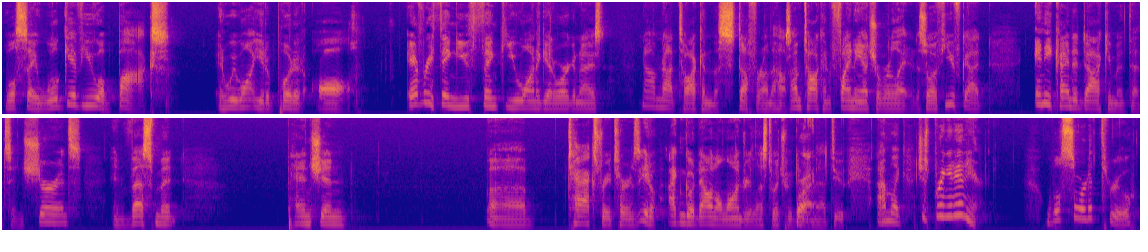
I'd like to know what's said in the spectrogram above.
we'll say, "We'll give you a box, and we want you to put it all, everything you think you want to get organized. Now, I'm not talking the stuff around the house. I'm talking financial related. So if you've got any kind of document that's insurance, investment, pension, uh, tax returns, you know, I can go down a laundry list, which we do right. that too. I'm like, just bring it in here. We'll sort it through.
